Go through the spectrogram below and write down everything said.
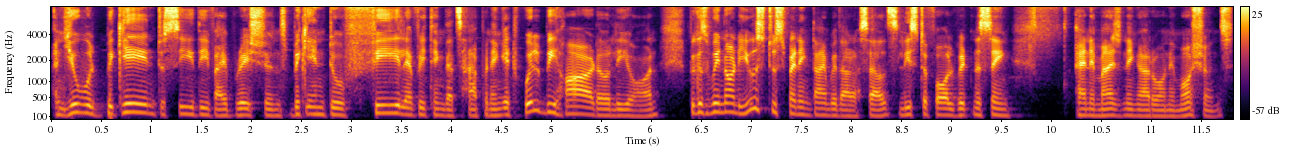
And you will begin to see the vibrations, begin to feel everything that's happening. It will be hard early on because we're not used to spending time with ourselves, least of all, witnessing and imagining our own emotions.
